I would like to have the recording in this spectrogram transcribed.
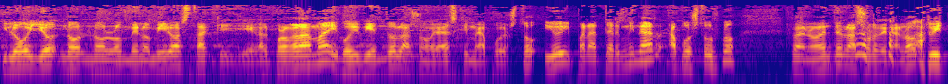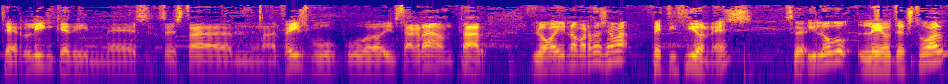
Y luego yo no, no lo- me lo miro hasta que llega el programa y voy viendo las novedades que me ha puesto. Y hoy, para terminar, ha puesto uno, bueno, normalmente las ordena, ¿no? Twitter, LinkedIn, eh, está, mm, Facebook, Instagram, tal. Luego hay una parte que se llama peticiones. Sí. Y luego leo textual,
